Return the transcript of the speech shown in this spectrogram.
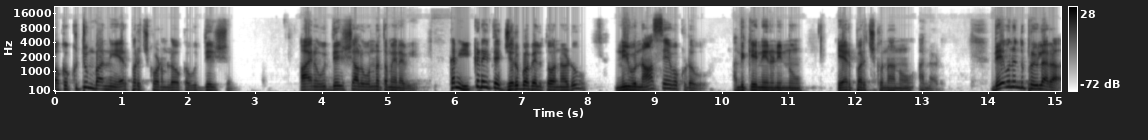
ఒక కుటుంబాన్ని ఏర్పరచుకోవడంలో ఒక ఉద్దేశం ఆయన ఉద్దేశాలు ఉన్నతమైనవి. కానీ ఇక్కడైతే జరుబబెలుతో అన్నాడు నీవు నా సేవకుడవు అందుకే నేను నిన్ను ఏర్పరచుకున్నాను అన్నాడు. దేవునందు ప్రియులారా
